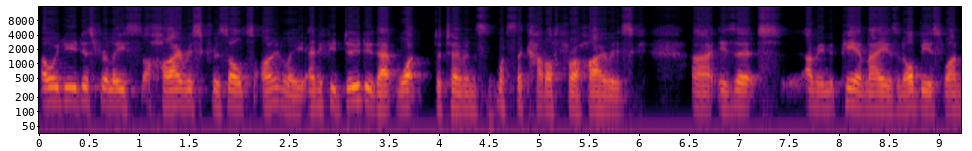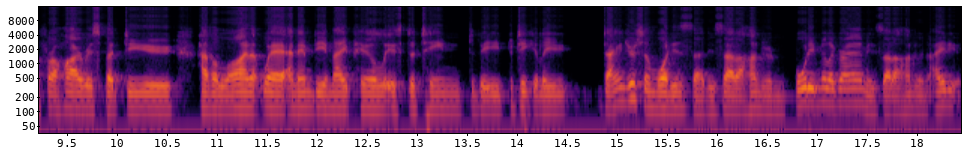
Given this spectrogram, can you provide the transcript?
or do you just release high risk results only? And if you do do that, what determines, what's the cutoff for a high risk? Uh, is it, I mean, the PMA is an obvious one for a high risk, but do you have a line at where an MDMA pill is deemed to be particularly dangerous and what is that? Is that 140 milligram? Is that 180?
